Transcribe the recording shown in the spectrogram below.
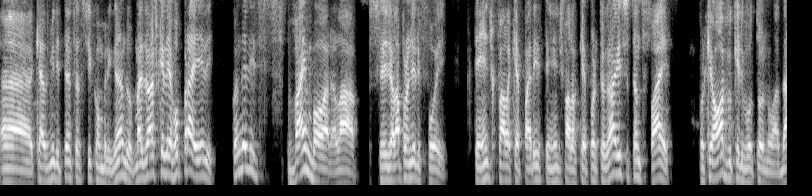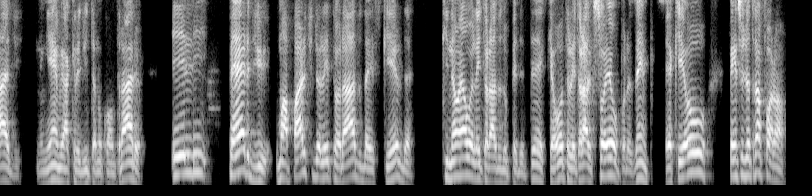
uh, que as militâncias ficam brigando, mas eu acho que ele errou para ele. Quando ele vai embora lá, seja lá para onde ele foi, tem gente que fala que é Paris, tem gente que fala que é Portugal, isso tanto faz, porque é óbvio que ele votou no Haddad, ninguém acredita no contrário, ele perde uma parte do eleitorado da esquerda, que não é o eleitorado do PDT, que é outro eleitorado, que sou eu, por exemplo, é que eu penso de outra forma,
